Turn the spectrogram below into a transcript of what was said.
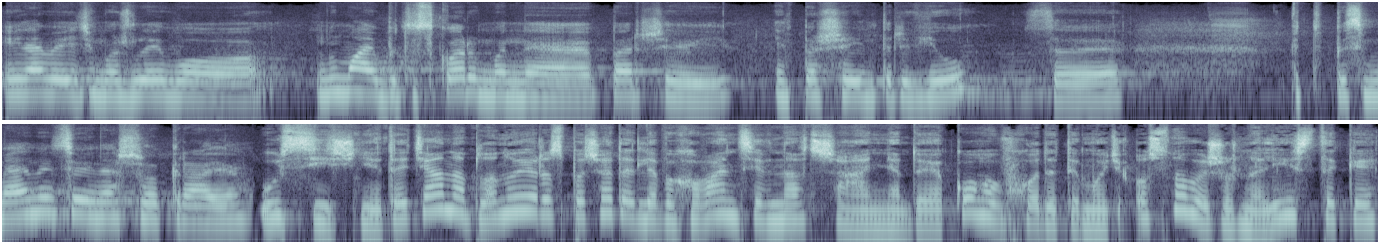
і навіть, можливо, ну, має бути скоро в мене перший, перше інтерв'ю з письменницею нашого краю. У січні Тетяна планує розпочати для вихованців навчання, до якого входитимуть основи журналістики,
